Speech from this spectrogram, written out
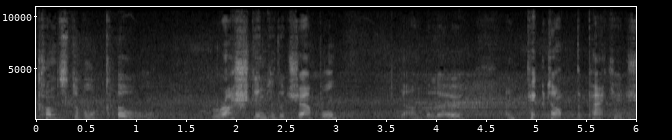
Constable Cole rushed into the chapel down below and picked up the package,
